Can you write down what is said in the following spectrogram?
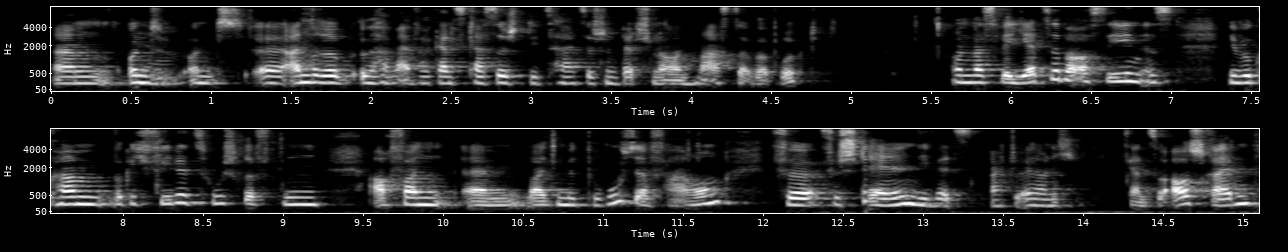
Ähm, und ja. und äh, andere haben einfach ganz klassisch die Zeit zwischen Bachelor und Master überbrückt. Und was wir jetzt aber auch sehen, ist, wir bekommen wirklich viele Zuschriften auch von ähm, Leuten mit Berufserfahrung für, für Stellen, die wir jetzt aktuell noch nicht ganz so ausschreiben,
